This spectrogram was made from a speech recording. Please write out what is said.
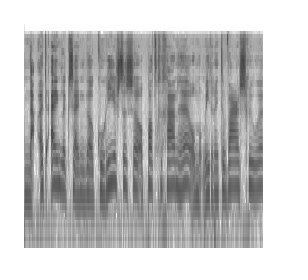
nou, uiteindelijk zijn wel couriers dus, op pad gegaan hè, om, om, iedereen te waarschuwen.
